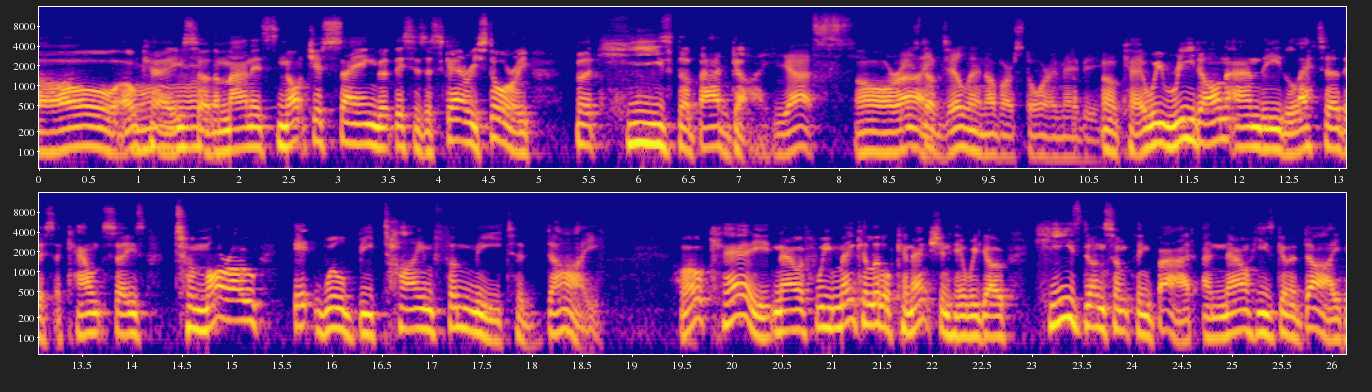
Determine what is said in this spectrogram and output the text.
Oh, okay. So the man is not just saying that this is a scary story, but he's the bad guy. Yes. All He's the villain of our story, maybe. Okay, we read on, and the letter, this account says, Tomorrow it will be time for me to die. Okay, now if we make a little connection here, we go, he's done something bad and now he's going to die.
